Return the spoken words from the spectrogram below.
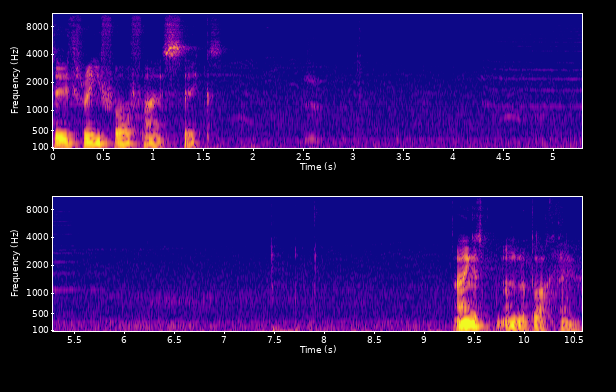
Two, three, four, five, six. I think it's I'm gonna block him.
